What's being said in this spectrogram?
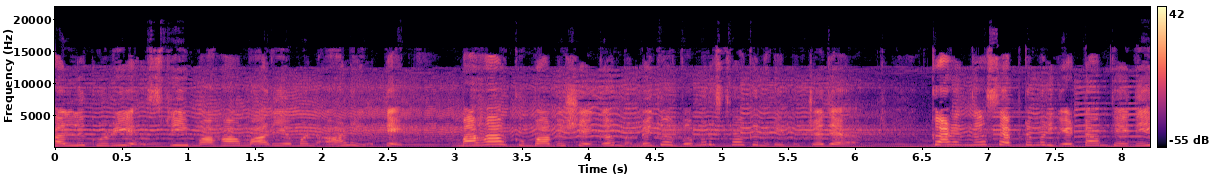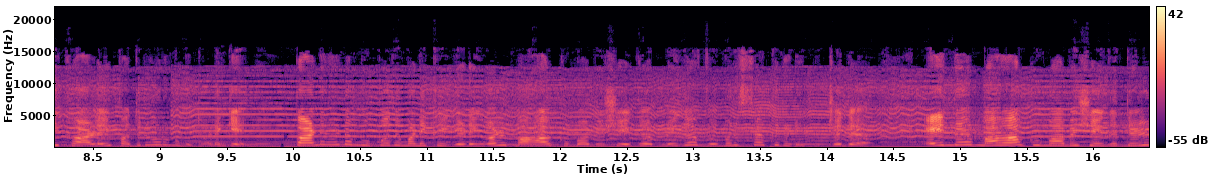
கல்லுக்குழி ஸ்ரீ மகா மாரியம்மன் ஆலயத்தில் மகா கும்பாபிஷேகம் மிக விமரிசையாக நடைபெற்றது. கடந்த செப்டம்பர் எட்டாம் தேதி காலை பதினோரு மணி தொடங்கி பன்னிரண்டு முப்பது மணிக்கு இடையில் மகா கும்பாபிஷேகம் மிக விமரிசையாக நடைபெற்றது. இந்த மகா கும்பாபிஷேகத்தில்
